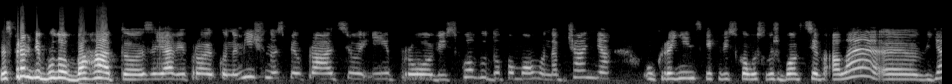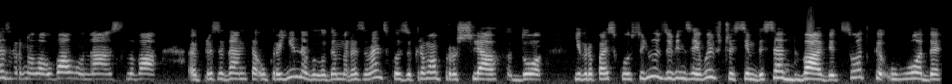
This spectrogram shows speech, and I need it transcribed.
Насправді було багато заяв і про економічну співпрацю, і про військову допомогу, навчання українських військовослужбовців. Але е, я звернула увагу на слова е, президента України Володимира Зеленського, зокрема про шлях до Європейського союзу. Він заявив, що 72% угоди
